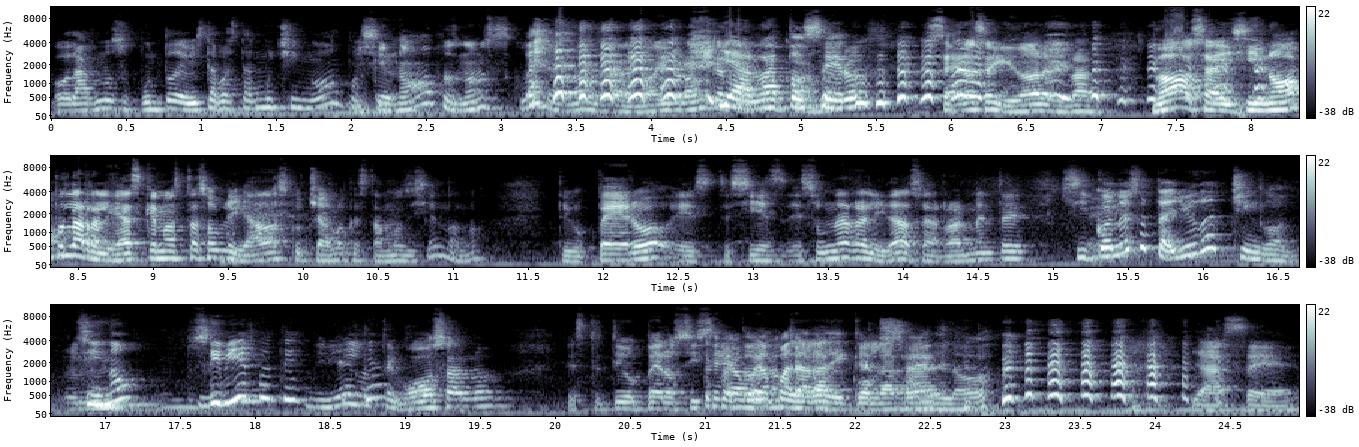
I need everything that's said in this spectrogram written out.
o darnos su punto de vista, va a estar muy chingón. Y Porque... si no, pues no nos escuchen, ¿no? O sea, no hay bronca. y a rato cero. Cero seguidores, ¿verdad? No, o sea, y si no, pues la realidad es que no estás obligado a escuchar lo que estamos diciendo, ¿no? Digo, pero, este, sí es, es una realidad, o sea, realmente... Si eh, con eso te ayuda, chingón. Si no, pues, diviértete. Diviértete, y gózalo, este, tío, pero sí sería bueno que palabra la- de que la red... Ya sé.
